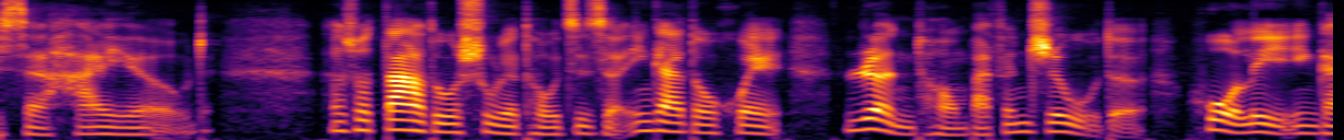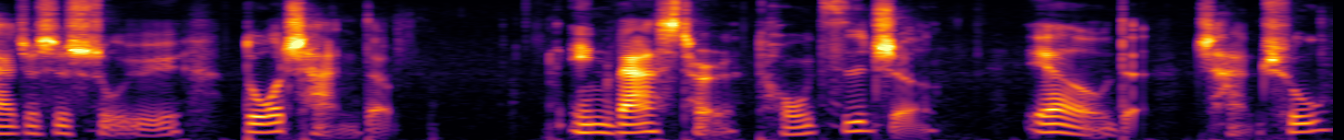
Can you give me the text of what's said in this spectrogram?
is a high yield。” 他说，大多数的投资者应该都会认同百分之五的获利应该就是属于多产的。Investor 投资者，yield 产出。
